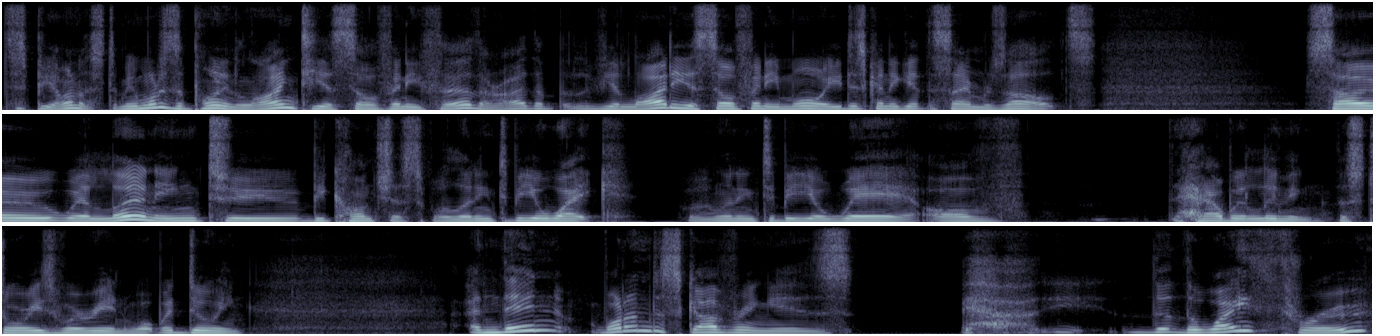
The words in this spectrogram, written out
Just be honest. I mean, what is the point in lying to yourself any further, right? If you lie to yourself anymore, you're just going to get the same results. So we're learning to be conscious, we're learning to be awake, we're learning to be aware of how we're living, the stories we're in, what we're doing. And then what I'm discovering is the the way through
